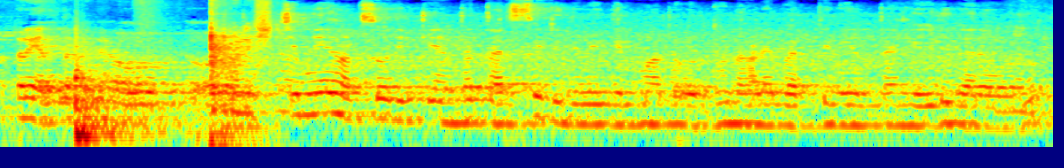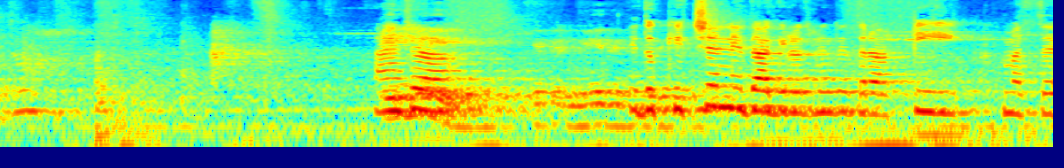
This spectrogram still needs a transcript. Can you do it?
ಆ ಥರ. ಚಿನ್ನೆ ಹಾಕ್ಸೋದಿಕ್ಕೆ ಅಂತ ತರಿಸಿಟ್ಟಿದ್ದೀವಿ ಗಿರ್ಮಾದವ್ರದ್ದು ನಾಳೆ ಬರ್ತೀನಿ ಅಂತ ಹೇಳಿದ್ದಾರೆ ಅವರು. ಇದು ಕಿಚನ್ ಇದಾಗಿರೋದ್ರಿಂದ ಈ ಥರ ಟೀ ಮತ್ತು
